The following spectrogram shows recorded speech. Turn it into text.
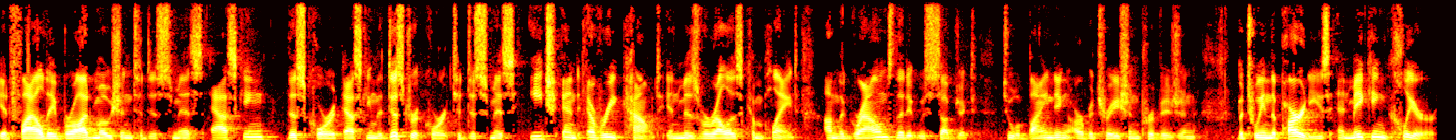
It filed a broad motion to dismiss, asking this court, asking the district court to dismiss each and every count in Ms. Varela's complaint on the grounds that it was subject to a binding arbitration provision between the parties and making clear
